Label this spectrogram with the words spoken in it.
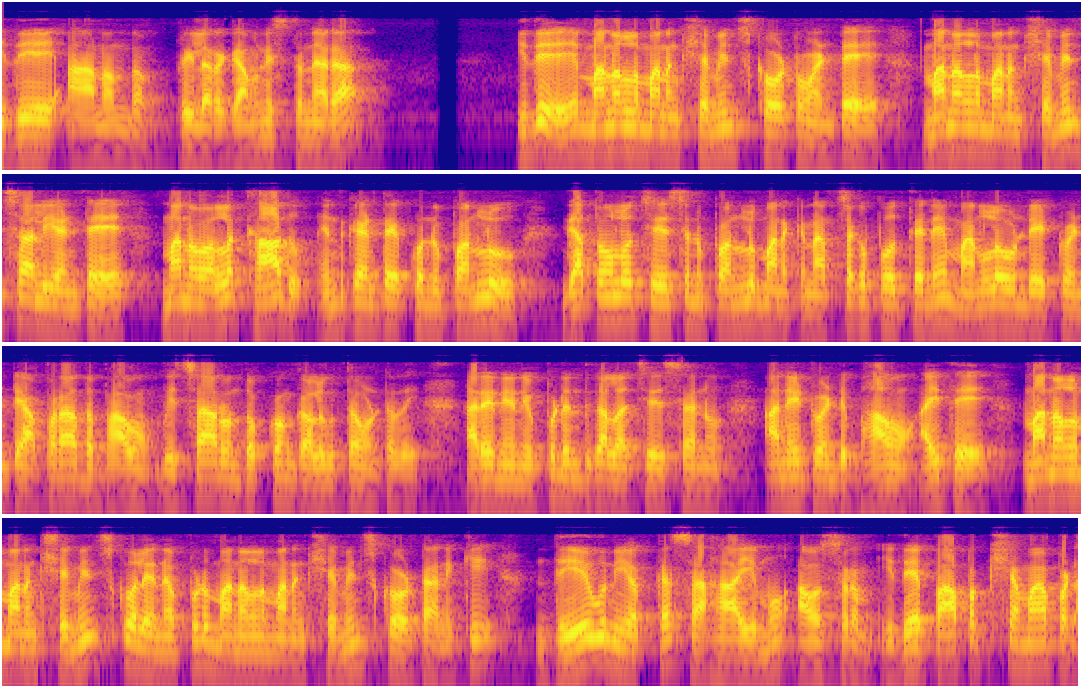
ఇదే ఆనందం. ప్రియులర గమనిస్తున్నారా? ఇదే మనల్ని మనం క్షమించుకోవటం అంటే మనల్ని మనం క్షమించాలి అంటే మన వల్ల కాదు. ఎందుకంటే కొన్ని పనులు గతంలో చేసిన పనులు మనకి నచ్చకపోతేనే మనలో ఉండేటువంటి అపరాధ భావం విచారం దుఃఖం కలుగుతూ ఉంటుంది. అరే నేను ఎప్పుడు ఎందుకు అలా చేశాను అనేటువంటి భావం. అయితే మనల్ని మనం క్షమించుకోలేనప్పుడు మనల్ని మనం క్షమించుకోవటానికి దేవుని యొక్క సహాయము అవసరం. ఇదే పాప క్షమాపణ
